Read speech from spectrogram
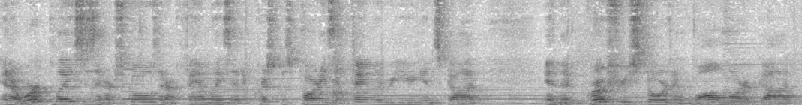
In our workplaces, in our schools, in our families, at Christmas parties, at family reunions, God, in the grocery stores and Walmart, God,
